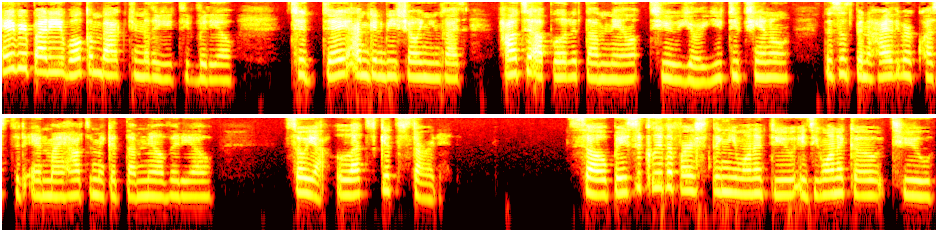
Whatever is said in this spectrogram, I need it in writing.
Hey everybody, welcome back to another YouTube video. Today I'm going to be showing you guys how to upload a thumbnail to your YouTube channel. This has been highly requested in my how to make a thumbnail video. So yeah, let's get started. So basically the first thing you want to do is you want to go to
